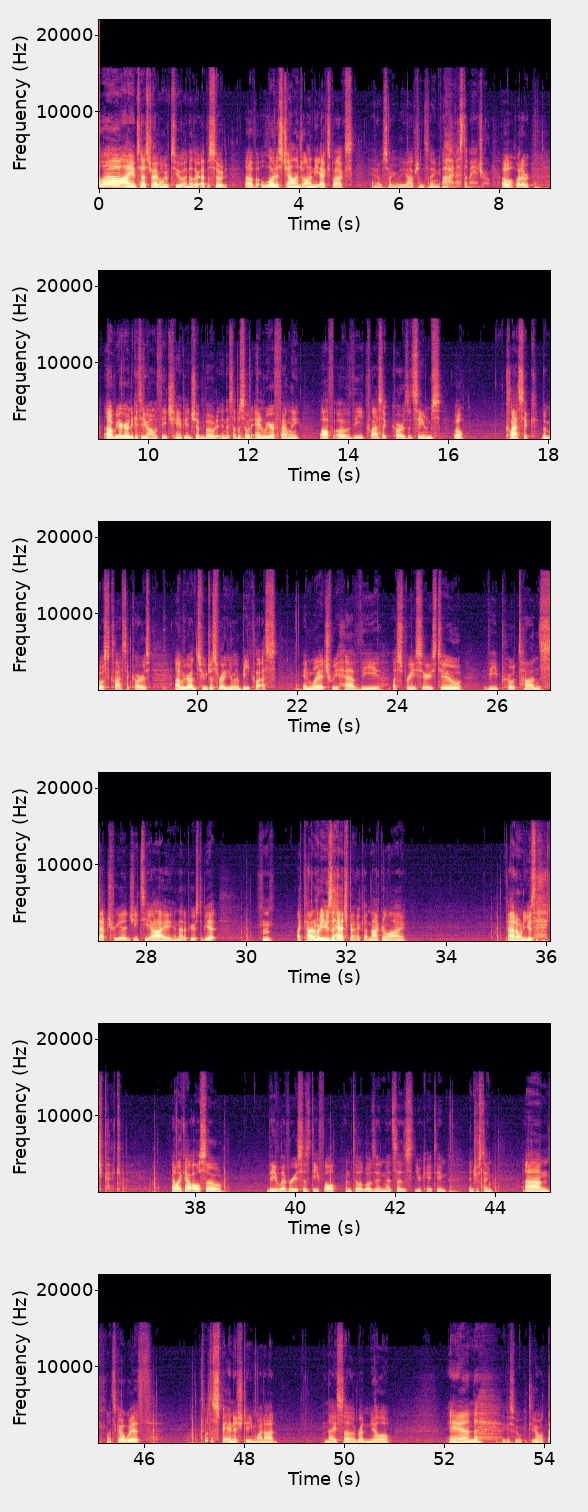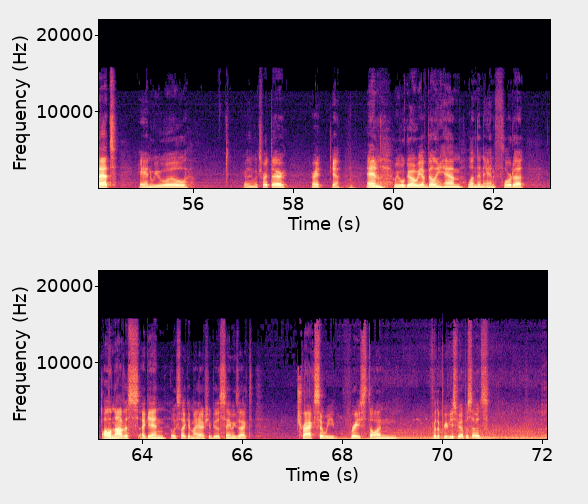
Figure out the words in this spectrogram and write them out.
Hello, I am Test Drive, and welcome to another episode of Lotus Challenge on the Xbox. And I was starting with the options thing. Oh, I messed up my intro. Oh well, whatever. Uh, we are going to continue on with the championship mode in this episode, and we are finally off of the classic cars, it seems. Well, classic, the most classic cars. Uh, we are on to just regular B class, in which we have the Esprit Series 2, the Proton Satria GTI, and that appears to be it. Hmm. I kind of want to use the hatchback. I'm not going to lie. Kind of want to use the hatchback. I like how also the livery says default until it loads in and it says UK team. Interesting. Um, let's go with let's go with the Spanish team. Why not? Nice uh, red and yellow. And I guess we will continue on with that. And we will. Everything looks right there, right? Yeah. And we will go. We have Bellingham, London, and Florida. All novice again. It looks like it might actually be the same exact tracks that we raced on for the previous few episodes.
